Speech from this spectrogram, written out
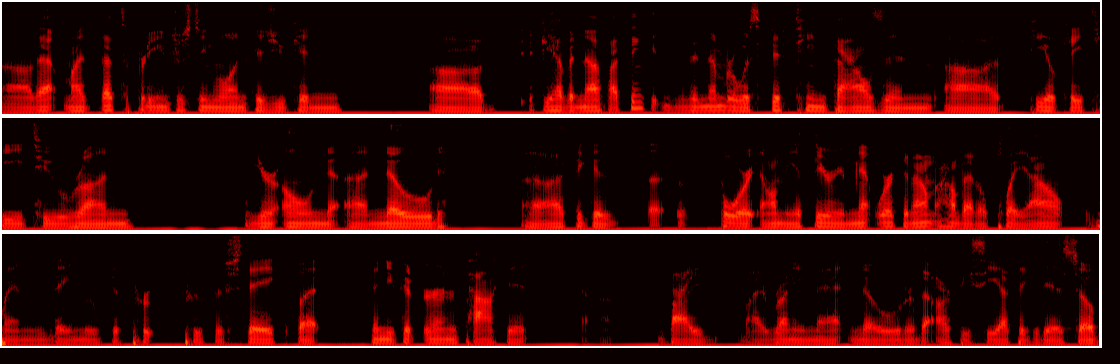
Uh, that might that's a pretty interesting one because you can, uh, if you have enough, I think the number was 15,000 uh, POKT to run your own uh, node. Uh, I think for on the Ethereum network, and I don't know how that'll play out when they move to pr- proof of stake, but then you could earn Pocket by by running that node or the RPC, I think it is. So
